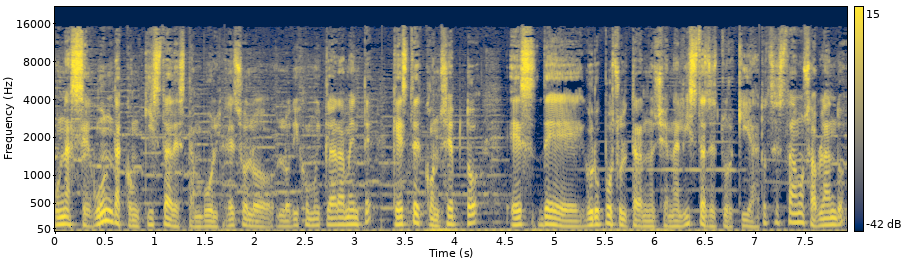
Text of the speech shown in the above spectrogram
una segunda conquista de Estambul. Eso lo, dijo muy claramente, que este concepto es de grupos ultranacionalistas de Turquía. Entonces estábamos hablando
